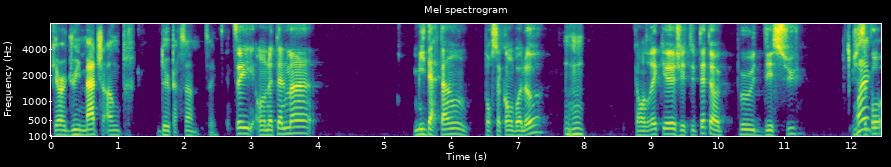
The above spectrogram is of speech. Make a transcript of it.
qu'un dream match entre deux personnes. tu sais. On a tellement mis d'attente pour ce combat-là Mhm. qu'on dirait que j'étais peut-être un peu déçu. Je Ouais. sais pas.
